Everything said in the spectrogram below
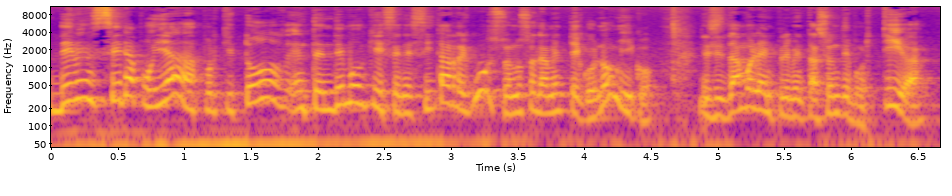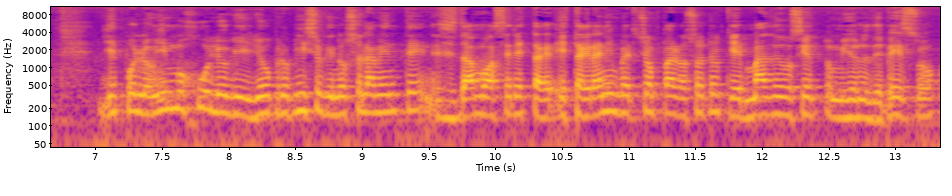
deben ser apoyadas porque todos entendemos que se necesita recursos, no solamente económicos, necesitamos la implementación deportiva. Y es por lo mismo, Julio, que yo propicio que no solamente necesitamos hacer esta, esta gran inversión para nosotros, que es más de 200 millones de pesos,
